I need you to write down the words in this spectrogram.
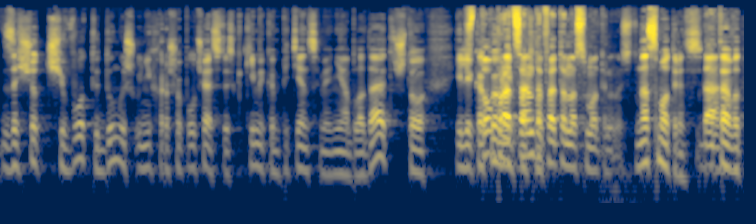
за счет чего ты думаешь, у них хорошо получается? То есть какими компетенциями они обладают, что или Сто какой процентов это насмотренность. насмотренность. Да. Это вот.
